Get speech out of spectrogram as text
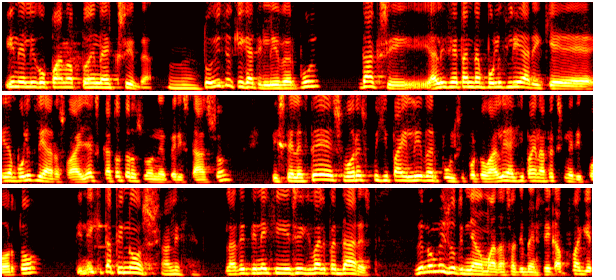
είναι λίγο πάνω από το 1,60. Ναι. Το ίδιο και για τη Liverpool. Εντάξει, η αλήθεια ήταν, ήταν πολύ φλιαρή και ήταν πολύ φλιάρος ο Άγιαξ, κατώτερος των περιστάσεων. Τις τελευταίες φορές που έχει πάει η Liverpool στην Πορτογαλία, έχει πάει να παίξει με την Πόρτο, την έχει ταπεινώσει. Αλήθεια. Δηλαδή την έχει, έτσι, έχει βάλει πεντάρες. Δεν νομίζω ότι μια ομάδα σαν την Πενφύκα που φάγε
